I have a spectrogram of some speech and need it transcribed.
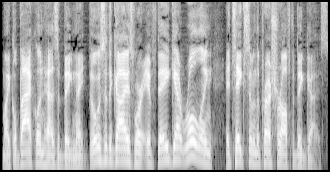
Michael Backlund has a big night. Those are the guys where if they get rolling, it takes some of the pressure off the big guys.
